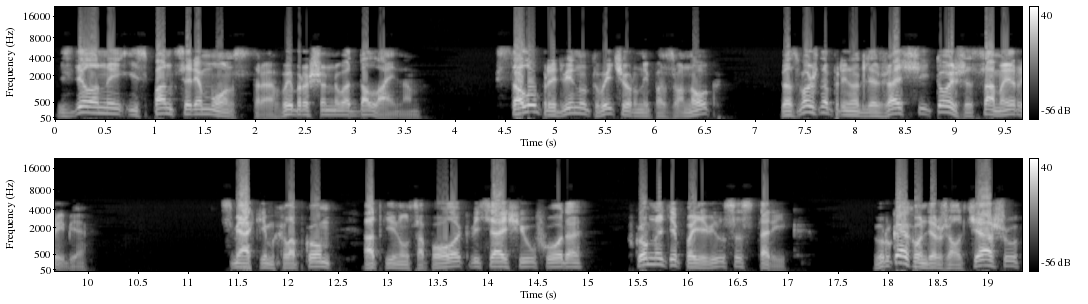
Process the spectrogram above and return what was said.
сделанный из панциря монстра, выброшенного Далайном. К столу придвинут вычурный позвонок, возможно, принадлежащий той же самой рыбе. С мягким хлопком откинулся полок, висящий у входа. В комнате появился старик. В руках он держал чашу,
